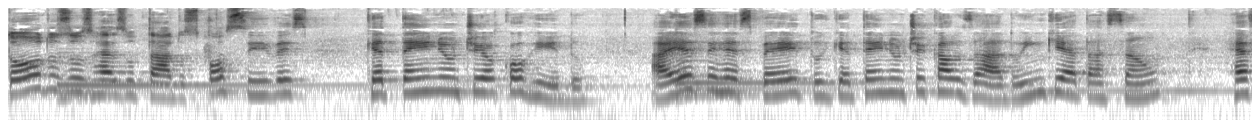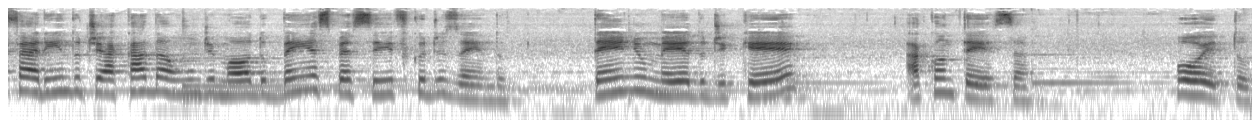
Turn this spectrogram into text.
todos os resultados possíveis que tenham te ocorrido. A esse respeito, que tenham te causado inquietação referindo-te a cada um de modo bem específico, dizendo: Tenho medo de que aconteça. 8.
